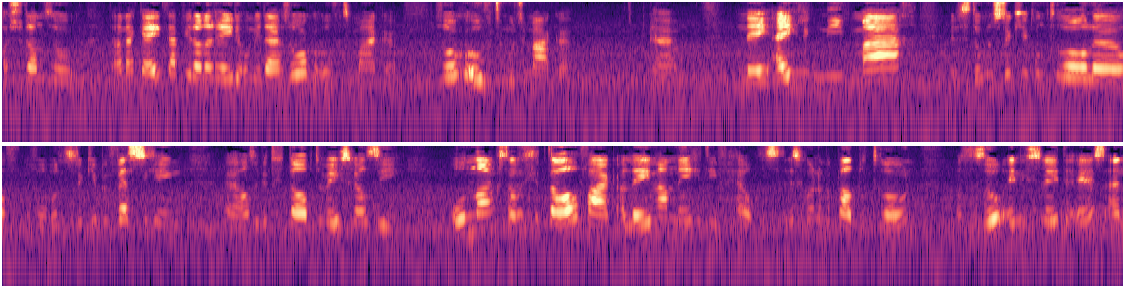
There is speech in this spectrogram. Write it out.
Als je dan zo daarnaar kijkt, heb je dan een reden om je daar zorgen over te maken. Zorgen over te moeten maken. Uh, nee, eigenlijk niet. Maar het is toch een stukje controle. Of bijvoorbeeld een stukje bevestiging. Eh, als ik het getal op de weegschaal zie. Ondanks dat het getal vaak alleen maar negatief helpt. Dus het is gewoon een bepaald patroon wat er zo ingesleten is. En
